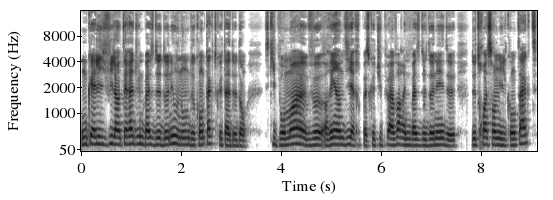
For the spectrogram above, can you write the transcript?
on qualifie l'intérêt d'une base de données au nombre de contacts que tu as dedans. Ce qui, pour moi, veut rien dire parce que tu peux avoir une base de données de, de 300 000 contacts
